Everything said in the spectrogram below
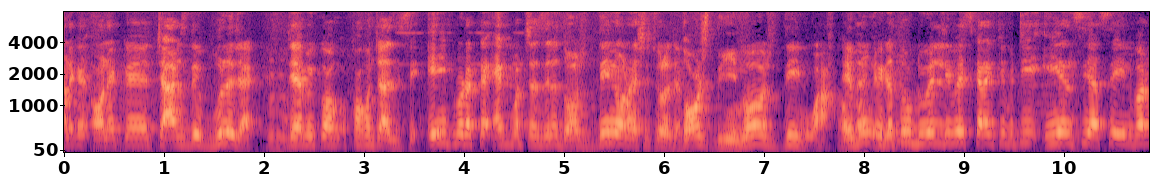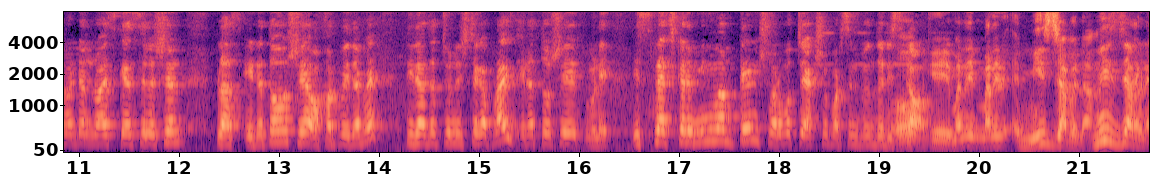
অনেকে অনেকে চার্জ দিয়ে ভুলে যায় যে আমি কখন চার্জ দিচ্ছি। এই প্রোডাক্টটা একবার চার্জ দিলে দশ দিন অনায়াসে চলে যাবে। 10 দিন। দশ দিন। এবং এটা তো ডুয়েল ডিভাইস কানেক্টিভিটি ইএনসি আছে এনভায়রনমেন্টাল নয়েজ ক্যান্সেলেশন প্লাস এটা তো সে অফার পেয়ে যাবে। তিন হাজার চল্লিশ টাকা প্রাইস এটা তো সে মানে স্ক্র্যাচ কার্ডে মিনিমাম টেন সর্বোচ্চ একশো পার্সেন্ট পর্যন্ত ডিসকাউন্ট মানে মানে মিস যাবে না। Miss যাবে না,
